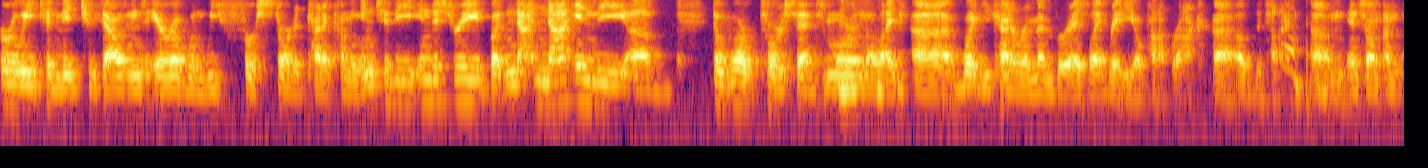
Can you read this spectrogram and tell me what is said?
early to mid 2000s era when we first started kind of coming into the industry, but not not in the uh, the Warped Tour sense, more in the like uh, what you kind of remember as like radio pop rock uh, of the time. Um, and so I'm, I'm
